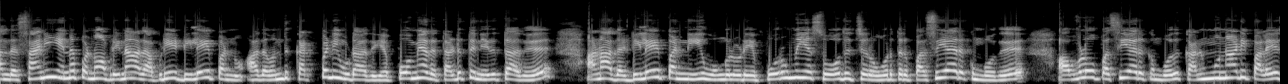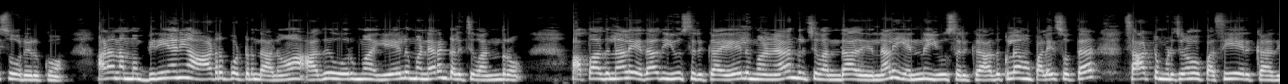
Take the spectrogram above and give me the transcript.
அந்த சனி என்ன பண்ணும் அப்படின்னா அதை அப்படியே டிலே பண்ணும். அதை வந்து கட் பண்ணி விடாது. எப்போவுமே அதை தடுத்து நிறுத்தாது. ஆனால் அதை டிலே பண்ணி உங்களுடைய பொறுமையை சோதிச்சிடும் ஒருத்தர் பசியாக இருக்கும்போது அவ்வளோ பசியாக இருக்கும்போது கண் முன்னாடி பழைய சோறு இருக்கும். ஆனால் நம்ம பிரியாணி ஆர்டர் போட்டிருந்தாலும் அது ஒரு ம ஏழு மணி நேரம் கழித்து வந்துடும் அப்போ அதனால ஏதாவது யூஸ் இருக்கா? ஏழு மணி நேரம் கழிச்சு வந்தால் அதனால என்ன யூஸ் இருக்குது அதுக்குள்ளே அவன் பழைய சொத்தை சாப்பிட்டு முடிச்சிடும் பசியே இருக்காது.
